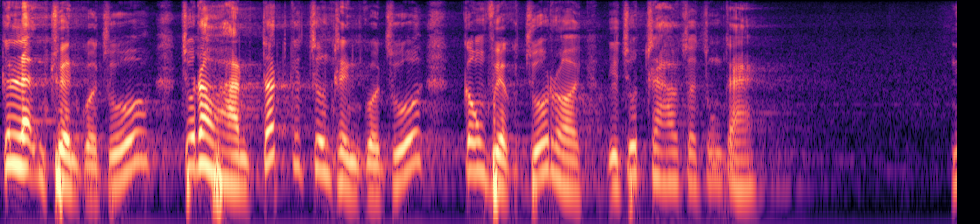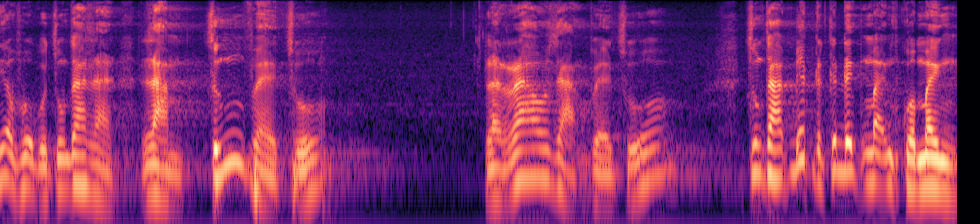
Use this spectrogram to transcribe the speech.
Cái lệnh truyền của Chúa. Chúa đã hoàn tất cái chương trình của Chúa, Công việc của Chúa rồi Thì Chúa trao cho chúng ta. Nhiệm vụ của chúng ta là làm chứng về Chúa, là rao giảng về Chúa. Chúng ta biết được cái định mệnh của mình,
